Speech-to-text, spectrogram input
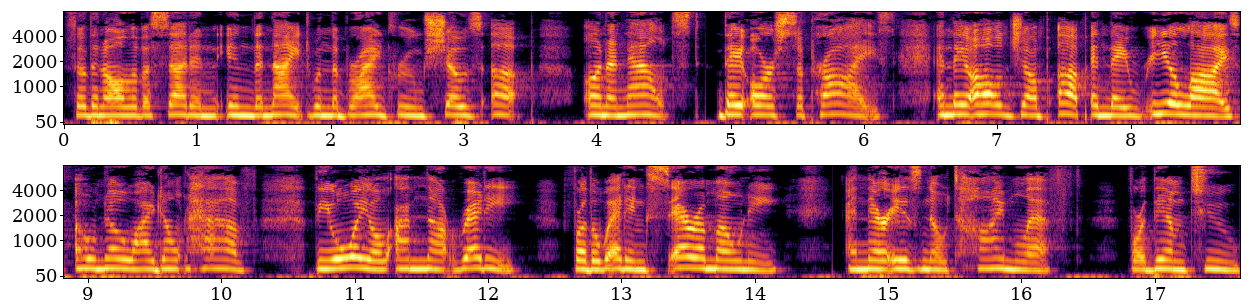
So then, all of a sudden, in the night, when the bridegroom shows up unannounced, they are surprised and they all jump up and they realize, oh no, I don't have the oil. I'm not ready for the wedding ceremony. And there is no time left for them to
